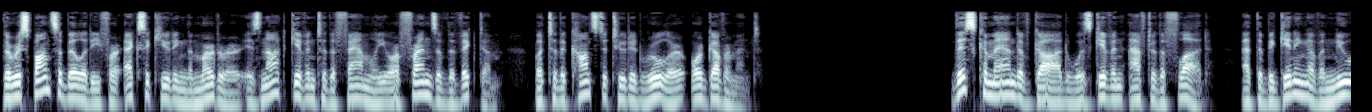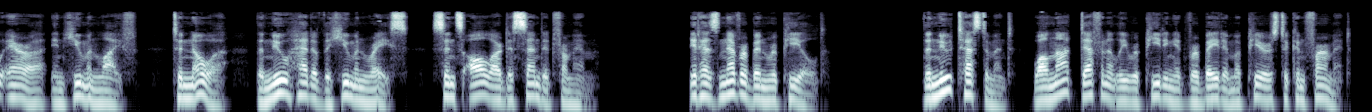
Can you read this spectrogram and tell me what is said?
The responsibility for executing the murderer is not given to the family or friends of the victim, but to the constituted ruler or government. This command of God was given after the flood, at the beginning of a new era in human life, to Noah, the new head of the human race, since all are descended from him. It has never been repealed. The New Testament, while not definitely repeating it verbatim appears to confirm it.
